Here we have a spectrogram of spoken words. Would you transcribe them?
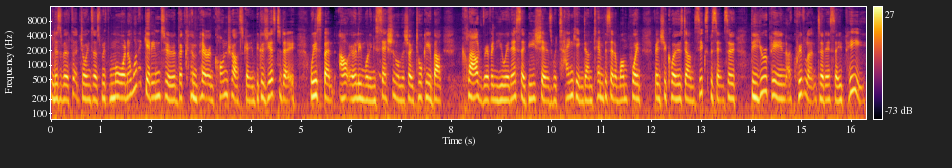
Elizabeth joins us with more, and I want to get into the compare and contrast game because yesterday we spent our early morning session on the show talking about cloud revenue and SAP shares were tanking down 10% at one point, eventually closed down 6%. So the European equivalent at SAP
